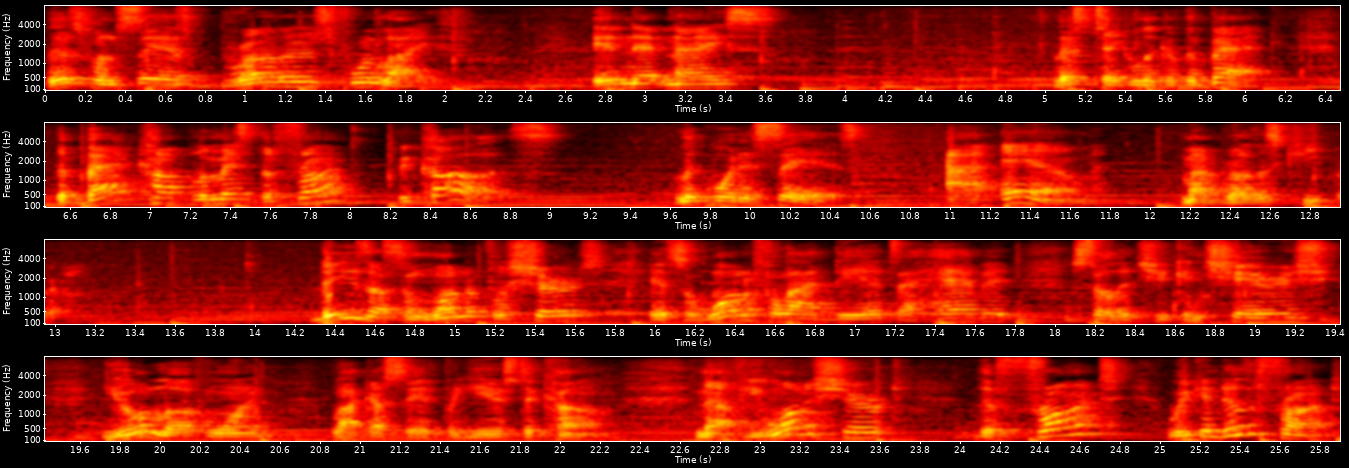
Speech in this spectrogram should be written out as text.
This one says Brothers for Life. Isn't that nice? Let's take a look at the back. The back complements the front because look what it says. I am my brother's keeper. These are some wonderful shirts. It's a wonderful idea to have it so that you can cherish your loved one, like I said, for years to come. Now, if you want a shirt, the front, we can do the front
